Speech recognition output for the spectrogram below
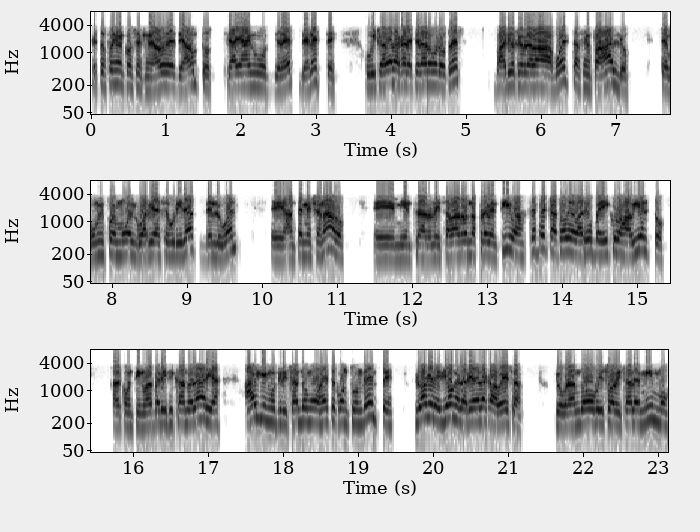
Esto fue en el concesionario de, autos del Este, ubicado en la carretera número 3, barrio Quebrada Vueltas, en Fajardo. Según informó el guardia de seguridad del lugar, eh, antes mencionado, eh, mientras realizaba rondas preventivas, se percató de varios vehículos abiertos. Al continuar verificando el área, alguien utilizando un objeto contundente lo agredió en el área de la cabeza logrando visualizar el mismo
